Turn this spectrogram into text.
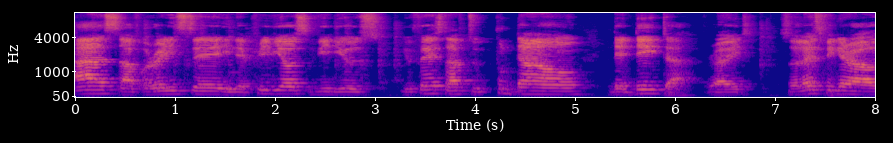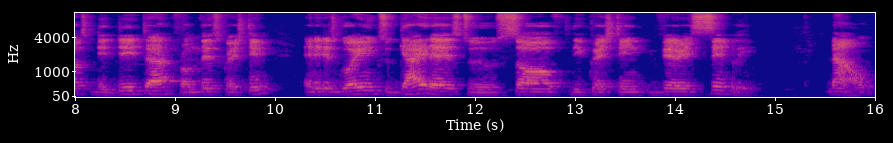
as I've already said in the previous videos, you first have to put down the data, right? So let's figure out the data from this question and it is going to guide us to solve the question very simply. Now,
